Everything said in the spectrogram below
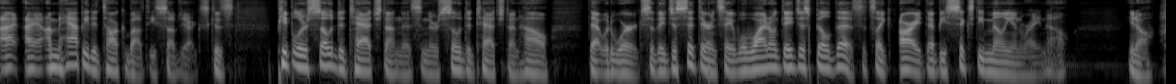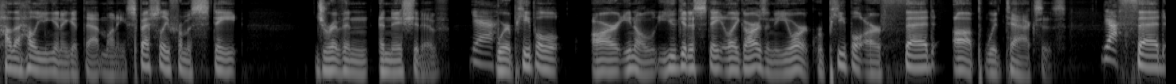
I, I I'm happy to talk about these subjects because people are so detached on this and they're so detached on how that would work. So they just sit there and say, well, why don't they just build this? It's like, all right, that'd be 60 million right now. you know, how the hell are you going to get that money, especially from a state driven initiative Yeah. where people are, you know, you get a state like ours in New York where people are fed up with taxes, Yeah. fed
